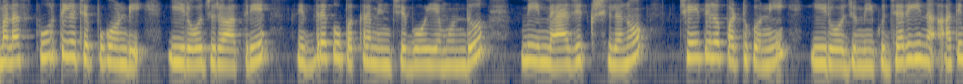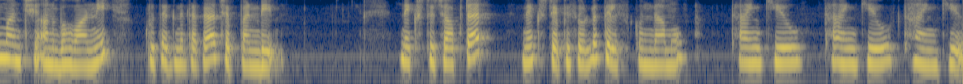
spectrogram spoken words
మనస్ఫూర్తిగా చెప్పుకోండి. ఈరోజు రాత్రి నిద్రకు ఉపక్రమించబోయే ముందు మీ మ్యాజిక్ శిలను చేతిలో పట్టుకొని ఈరోజు మీకు జరిగిన అతి మంచి అనుభవాన్ని కృతజ్ఞతగా చెప్పండి. నెక్స్ట్ చాప్టర్ నెక్స్ట్ ఎపిసోడ్లో తెలుసుకుందాము. Thank you thank you thank you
